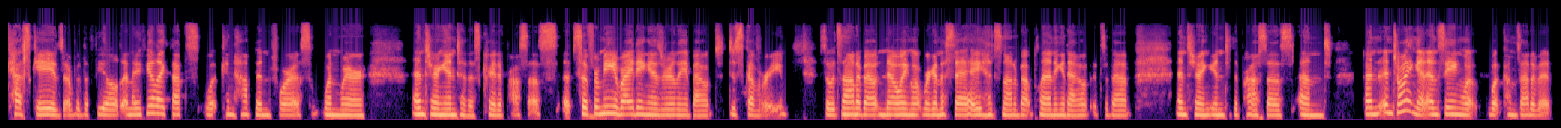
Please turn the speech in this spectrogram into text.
cascades over the field. And I feel like that's what can happen for us when we're entering into this creative process. Uh, so for me, writing is really about discovery. So it's not about knowing what we're going to say, it's not about planning it out, it's about entering into the process and and enjoying it and seeing what what comes out of it.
